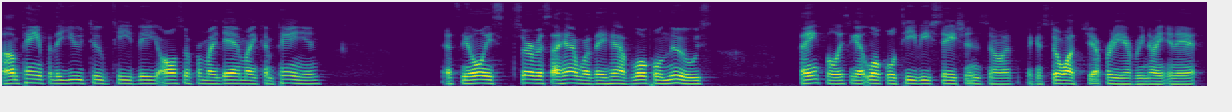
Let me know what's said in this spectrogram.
I'm paying for the YouTube TV, also for my dad and my companion. That's the only service I have where they have local news. Thankfully, they get local TV stations. So I can still watch Jeopardy every night in it.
